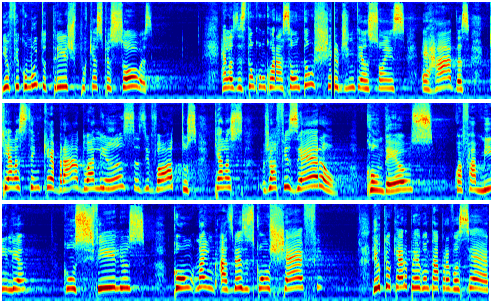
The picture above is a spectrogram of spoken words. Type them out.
E eu fico muito triste porque as pessoas elas estão com o coração tão cheio de intenções erradas que elas têm quebrado alianças e votos que elas já fizeram com Deus, com a família, com os filhos, com, na, às vezes com o chefe. E o que eu quero perguntar para você é:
